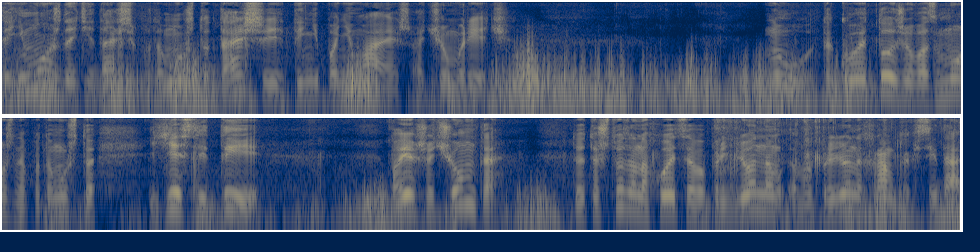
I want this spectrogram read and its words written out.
Ты не можешь дойти дальше, потому что дальше ты не понимаешь, о чем речь. Такое тоже возможно, потому что если ты поешь о чем-то, то это что-то находится в, определенном, в определенных рамках всегда,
